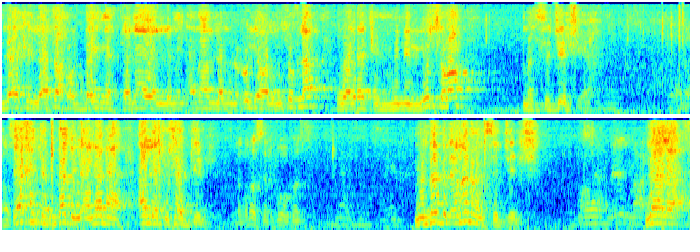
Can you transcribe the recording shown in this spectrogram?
لكن لا تخرج بين الثنايا اللي من أمام لا من العليا ولا من السفلى ولكن من اليسرى ما تسجلش يا أخي. يا أخي أنت من باب الأمانة ألا تسجل. الغرس اللي فوق بس. من باب الأمانة ما تسجلش. لا لا.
